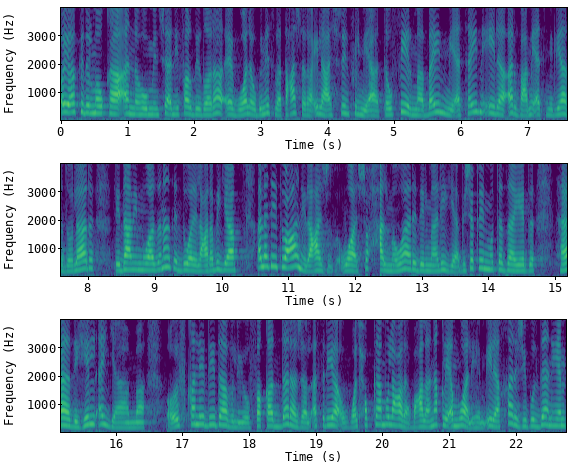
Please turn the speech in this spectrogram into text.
ويؤكد الموقع أنه من شأن فرض ضرائب ولو بنسبة 10 إلى 20% توفير ما بين 200 إلى 400 مليار دولار لدعم موازنات الدول العربية التي تعاني العجز وشح الموارد المالية بشكل متزايد هذه الأيام. ووفقا للدي دبليو فقد درج الأثرياء والحكام العرب على نقل أموالهم إلى خارج بلدانهم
